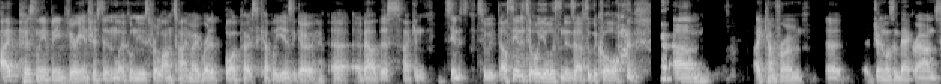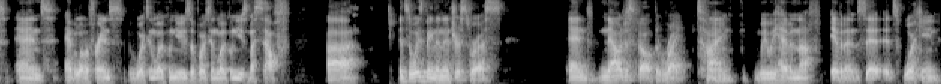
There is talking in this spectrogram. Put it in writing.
I personally have been very interested in local news for a long time. I read a blog post a couple of years ago uh, about this. I can send it to I'll send it to all your listeners after the call. um, I come from a journalism background and have a lot of friends who worked in local news. I've worked in local news myself. Uh, it's always been an interest for us and now just felt the right time where we have enough evidence that it's working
